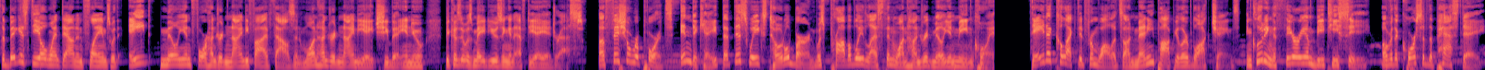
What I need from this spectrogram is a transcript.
The biggest deal went down in flames with 8,495,198 Shiba Inu because it was made using an FDA address. Official reports indicate that this week's total burn was probably less than 100 million meme coin. Data collected from wallets on many popular blockchains, including Ethereum BTC, over the course of the past day,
